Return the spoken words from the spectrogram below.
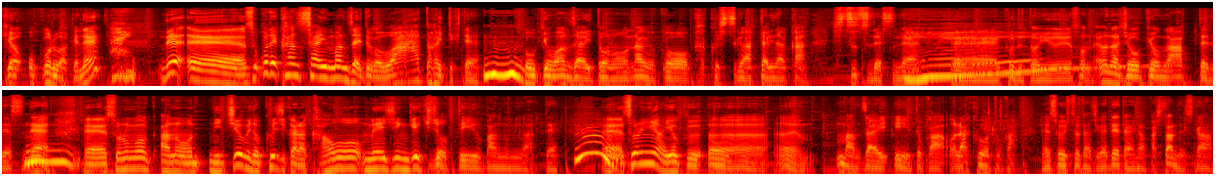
起こるわけね。はい。で、えーそこで関西漫才とかわーっと入ってきて、うんうん。東京漫才とのなんかこう確執があったりなんかしつつですね、えー来るというそんなような状況があってですね、うんうんえーその後あの日曜日の9時から「顔名人劇場」っていう番組があって、うんえーそれにはよく、うんうん漫才とか落語とか、えーそういう人たちが出たりなんかしたんですが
